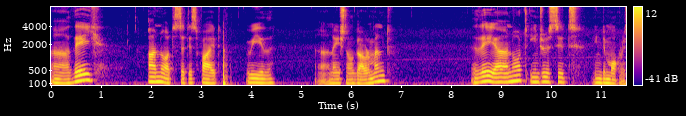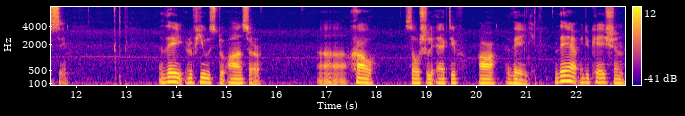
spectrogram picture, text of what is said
Uh, they are not satisfied with uh, national government. They are not interested in democracy. They refuse to answer uh, how socially active are they. Their education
